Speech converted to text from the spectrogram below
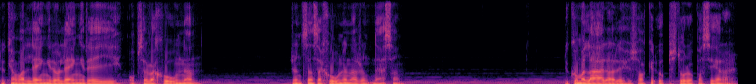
du kan vara längre och längre i observationen runt sensationerna runt näsan. Du kommer lära dig hur saker uppstår och passerar.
